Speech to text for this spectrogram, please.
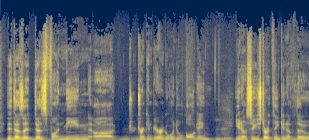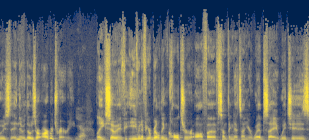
does it does fun mean uh, drinking beer and going to a ball game? You know, so you start thinking of those, and those are arbitrary. Yeah. Like, so if even if you're building culture off of something that's on your website, which is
